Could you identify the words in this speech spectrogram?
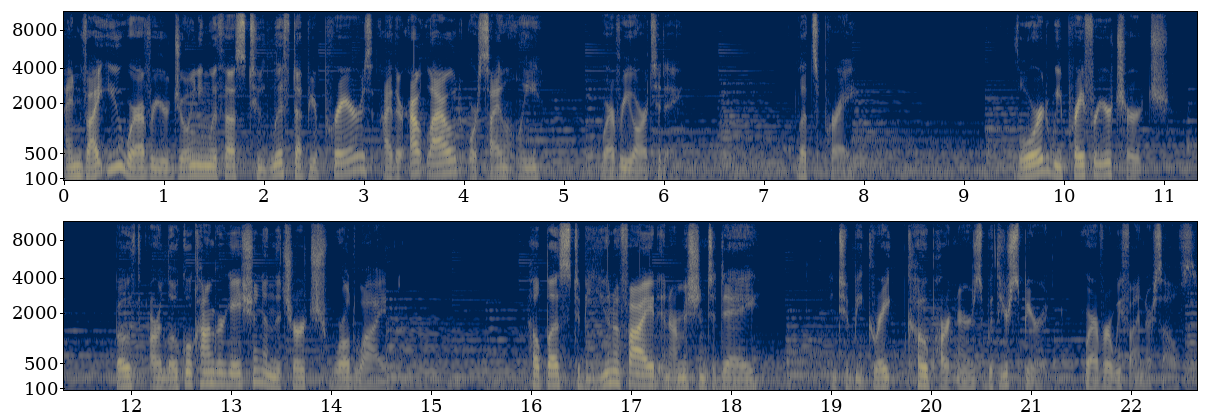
I invite you, wherever you're joining with us, to lift up your prayers, either out loud or silently, wherever you are today. Let's pray. Lord, we pray for your church, both our local congregation and the church worldwide. Help us to be unified in our mission today and to be great co partners with your Spirit wherever we find ourselves.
